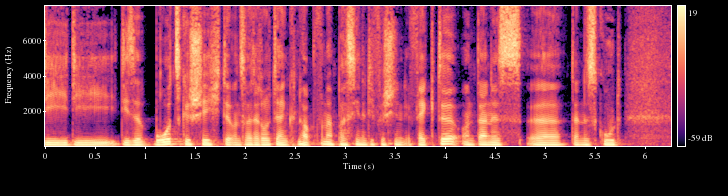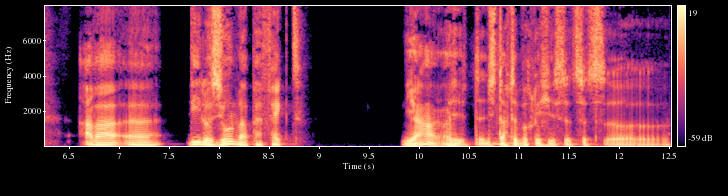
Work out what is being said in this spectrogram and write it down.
die, die, diese Bootsgeschichte und so weiter, drückt er einen Knopf und dann passieren halt die verschiedenen Effekte und dann ist, äh, dann ist gut. Aber äh, die Illusion war perfekt. Ja, ich ich dachte wirklich, ist jetzt jetzt äh, äh,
